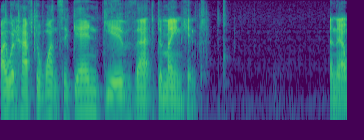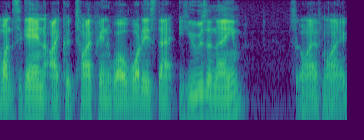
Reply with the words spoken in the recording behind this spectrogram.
I would have to once again give that domain hint. And now once again, I could type in, well, what is that username? So I have my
